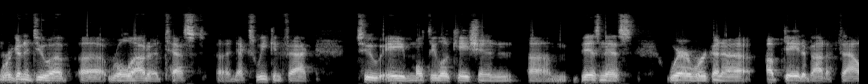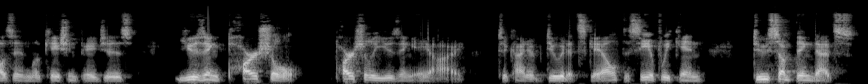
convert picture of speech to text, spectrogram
we're going to do a, a roll out a test uh, next week. In fact, to a multi-location um, business where we're going to update about a thousand location pages using partial partially using ai to kind of do it at scale to see if we can do something that's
